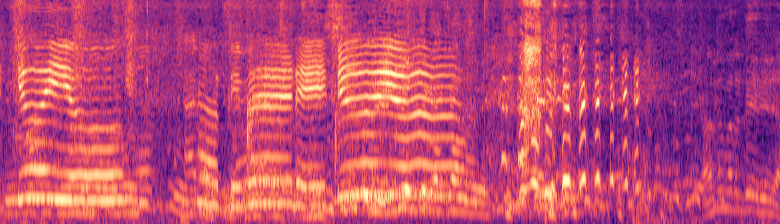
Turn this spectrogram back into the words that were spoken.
to you. Happy birthday to you. അതൊന്നും പറഞ്ഞിട്ട് കാര്യമില്ല.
